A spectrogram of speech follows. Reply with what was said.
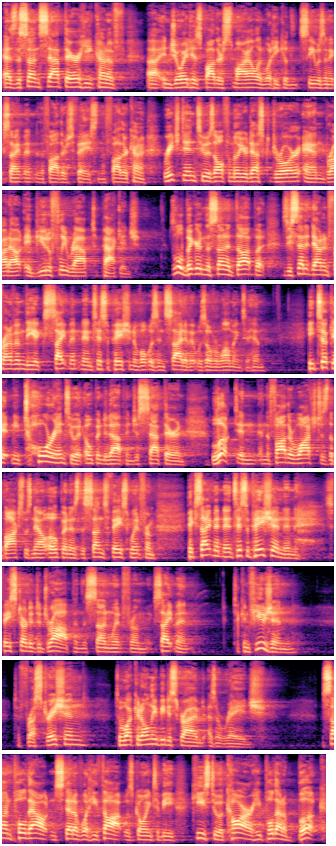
As the son sat there, he kind of uh, enjoyed his father's smile, and what he could see was an excitement in the father's face. And the father kind of reached into his all familiar desk drawer and brought out a beautifully wrapped package. A little bigger than the son had thought, but as he set it down in front of him, the excitement and anticipation of what was inside of it was overwhelming to him. He took it and he tore into it, opened it up, and just sat there and looked. And, and the father watched as the box was now open, as the son's face went from excitement and anticipation and his face started to drop, and the son went from excitement to confusion to frustration to what could only be described as a rage. Son pulled out, instead of what he thought was going to be keys to a car, he pulled out a book.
